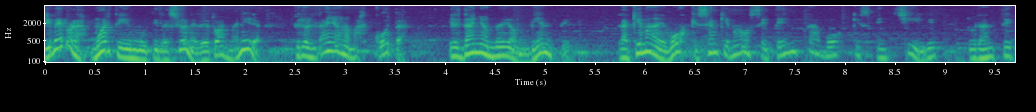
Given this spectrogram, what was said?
Primero las muertes y mutilaciones, de todas maneras, pero el daño a la mascota, el daño al medio ambiente, la quema de bosques. Se han quemado 70 bosques en Chile durante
